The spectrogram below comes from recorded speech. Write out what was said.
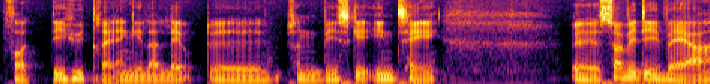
for dehydrering eller lavt øh, sådan væskeindtag, øh, så vil det være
